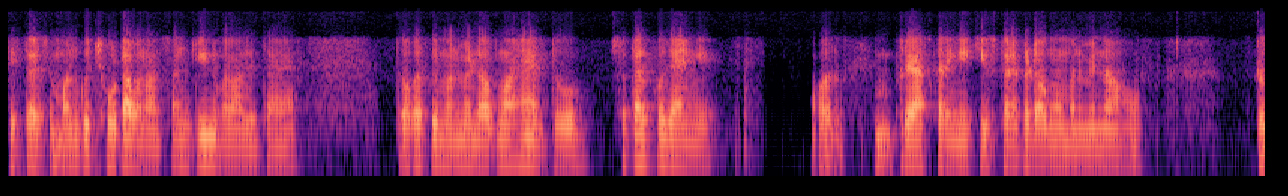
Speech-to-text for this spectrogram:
किस तरह से मन को छोटा बना, संकीर्ण बना देता है तो अगर कोई मन में डॉगमा है तो सतर्क हो जाएँगे और प्रयास करेंगे कि उस तरह का डॉगमा मन में ना हो। तो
